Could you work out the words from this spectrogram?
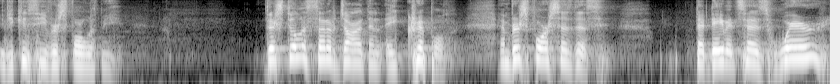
If you can see verse 4 with me. There's still a son of Jonathan, a cripple. And verse 4 says this that David says, Where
